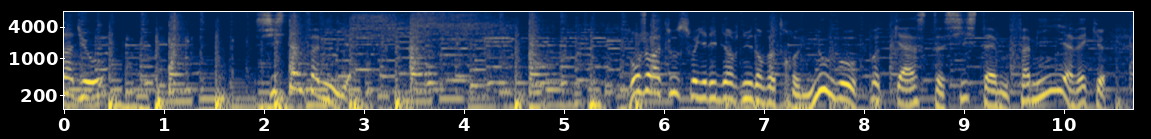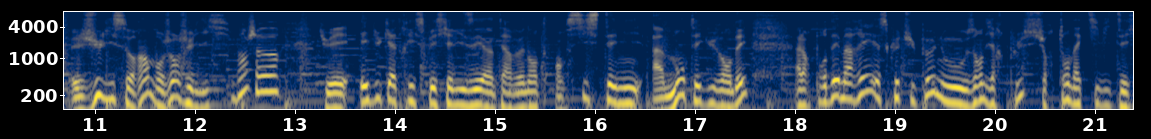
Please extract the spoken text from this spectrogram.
Tsugi Radio, Système Famille. Bonjour à tous, soyez les bienvenus dans votre nouveau podcast Système Famille avec Julie Sorin. Bonjour Julie. Bonjour. Tu es éducatrice spécialisée intervenante en systémie à Montaigu-Vendée. Alors pour démarrer, est-ce que tu peux nous en dire plus sur ton activité?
